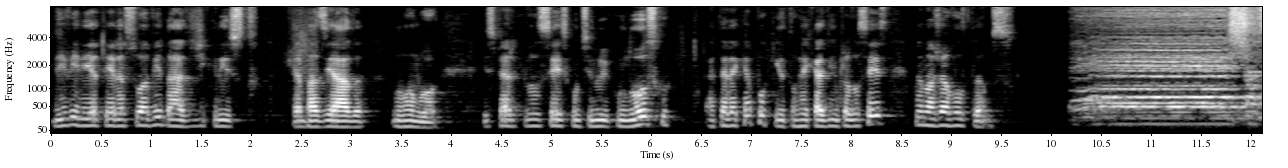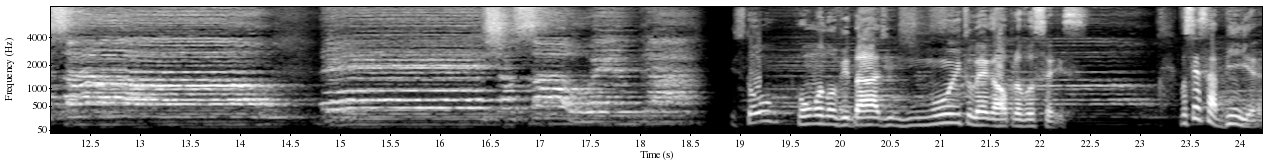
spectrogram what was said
deveria ter a suavidade de Cristo, que é baseada no amor. Espero que vocês continuem conosco. Até daqui a pouquinho. Tem um recadinho para vocês, mas nós já voltamos. Deixa o sol, deixa o sol entrar. Estou com uma novidade muito legal para vocês. Você sabia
